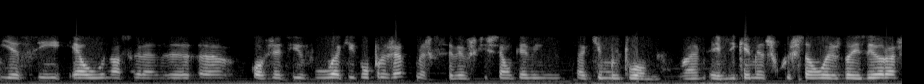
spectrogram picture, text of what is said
e assim é o nosso grande uh, objetivo aqui com o projeto, mas que sabemos que isto é um caminho aqui muito longo. É? E medicamentos que custam hoje 2 euros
